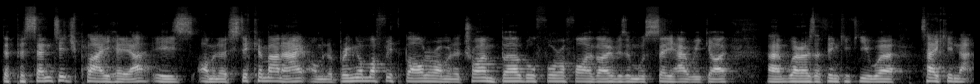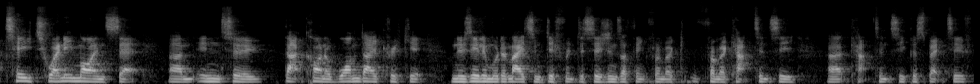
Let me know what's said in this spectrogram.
the percentage play here is I'm going to stick a man out. I'm going to bring on my fifth bowler. I'm going to try and burgle four or five overs, and we'll see how we go. Um, whereas I think if you were taking that T20 mindset um, into that kind of one-day cricket, New Zealand would have made some different decisions. I think from a from a captaincy uh, captaincy perspective.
